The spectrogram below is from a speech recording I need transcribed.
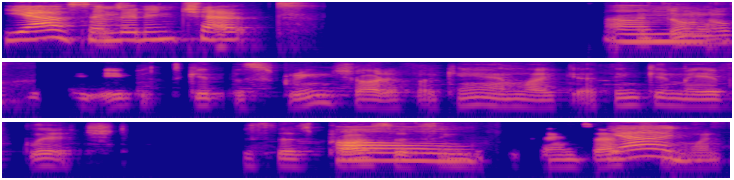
Yeah, send it in chat. Um, I don't know if I'll be able to get the screenshot if I can. Like I think it may have glitched. It says processing. Oh, the transaction Yeah, went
